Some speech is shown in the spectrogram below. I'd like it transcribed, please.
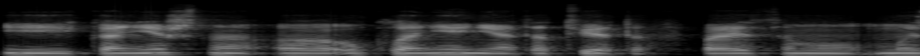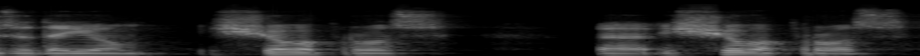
и, конечно, э, уклонение от ответов. Поэтому мы задаем еще вопрос, э, еще вопрос.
